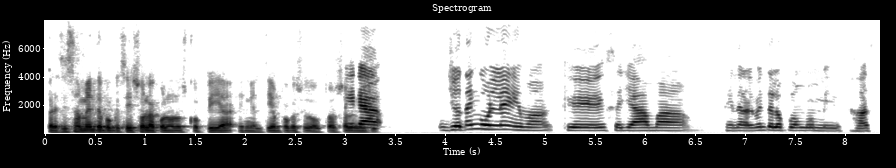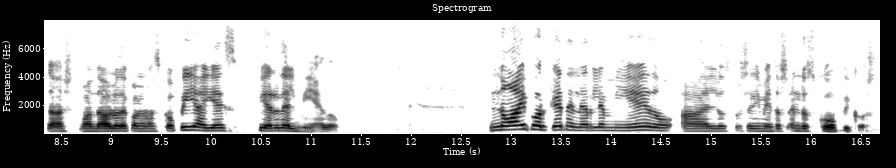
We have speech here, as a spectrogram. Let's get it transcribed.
precisamente porque se hizo la colonoscopía en el tiempo que su doctor se Mira, yo tengo un lema que se llama, generalmente lo pongo en mis hashtags cuando hablo de colonoscopía y es pierde el miedo. No hay por qué tenerle miedo a los procedimientos endoscópicos,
